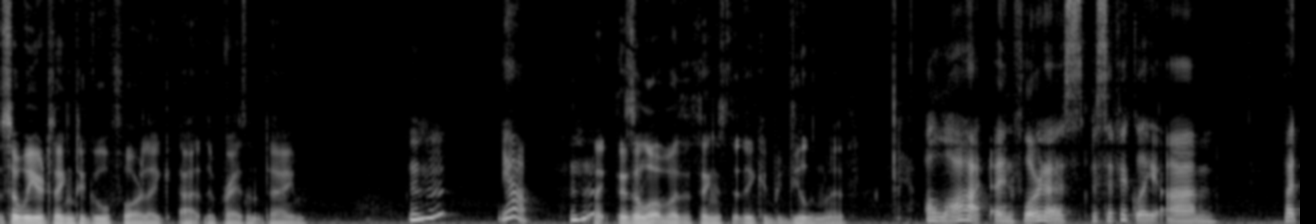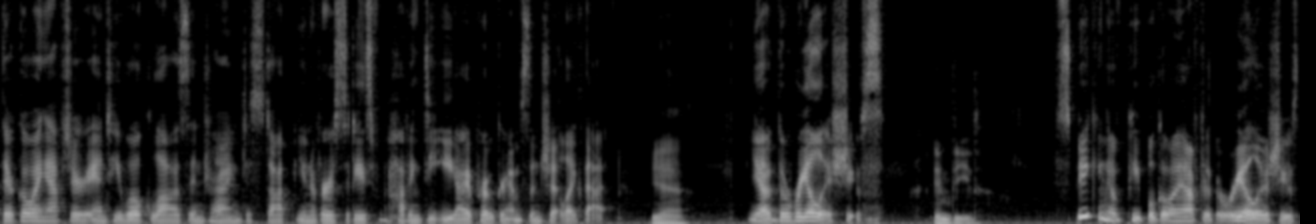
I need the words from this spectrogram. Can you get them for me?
It's a weird thing to go for, like at the present time. Mhm. Yeah, Mm-hmm. Like, there's a lot of other things that they could be dealing with. a lot in Florida specifically. Um, but they're going after anti woke laws and trying to stop universities from having DEI programs and shit like that. Yeah, Yeah, the real issues. indeed. Speaking of people going after the real issues,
